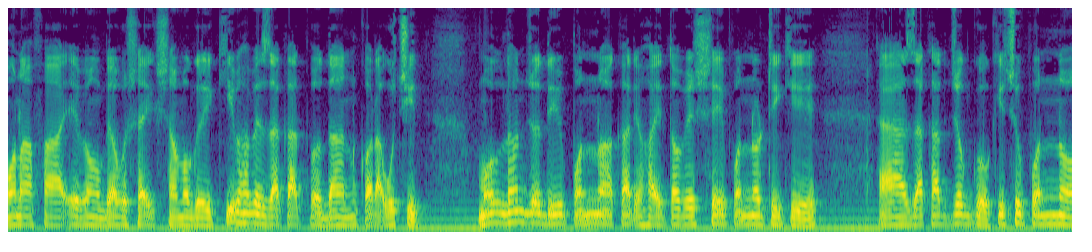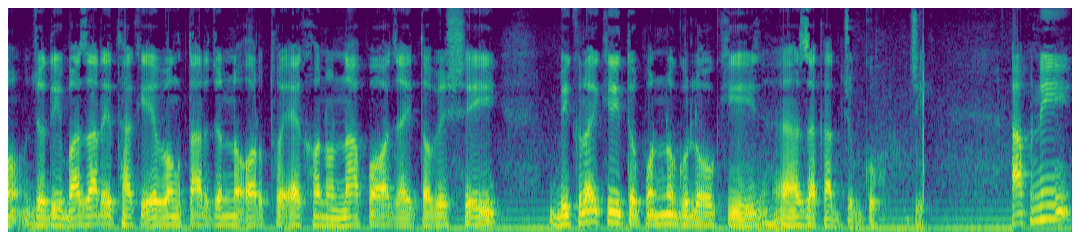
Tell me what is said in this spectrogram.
মুনাফা এবং ব্যবসায়িক সামগ্রী কীভাবে জাকাত প্রদান করা উচিত? মূলধন যদি পণ্য আকারে হয় তবে সেই পণ্যটিকে জাকাতযোগ্য কিছু পণ্য যদি বাজারে থাকে এবং তার জন্য অর্থ এখনও না পাওয়া যায় তবে সেই বিক্রয়কৃত পণ্যগুলো কি জাকাতযোগ্য? আপনি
